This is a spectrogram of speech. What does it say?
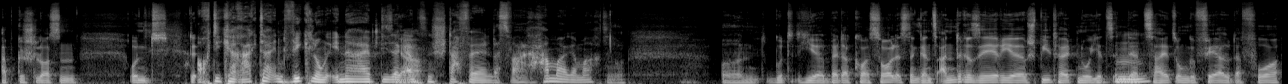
abgeschlossen. Und Auch die Charakterentwicklung innerhalb dieser Ja. ganzen Staffeln, das war Hammer gemacht. Und gut, hier Better Call Saul ist eine ganz andere Serie, spielt halt nur jetzt in der Zeit ungefähr oder davor.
